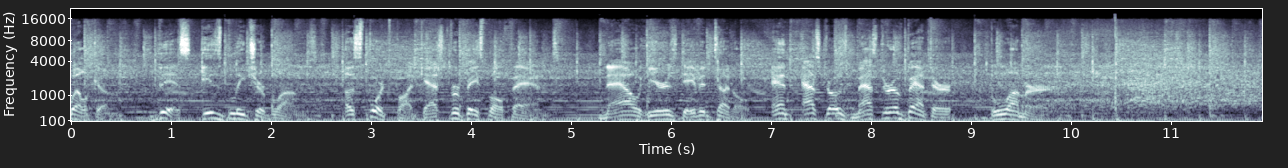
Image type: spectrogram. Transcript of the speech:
Welcome. This is Bleacher Blums, a sports podcast for baseball fans. Now, here's David Tuttle and Astros master of banter, Blummer.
